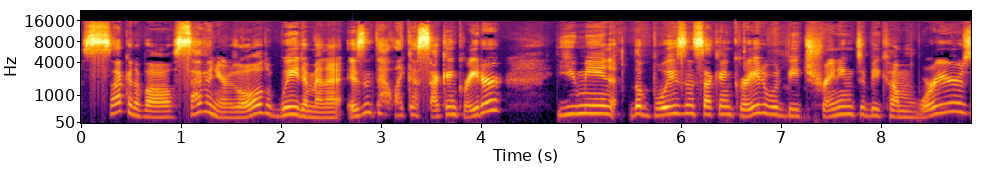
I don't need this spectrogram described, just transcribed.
Second of all, seven years old? Wait a minute. Isn't that like a second grader? You mean the boys in second grade would be training to become warriors?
